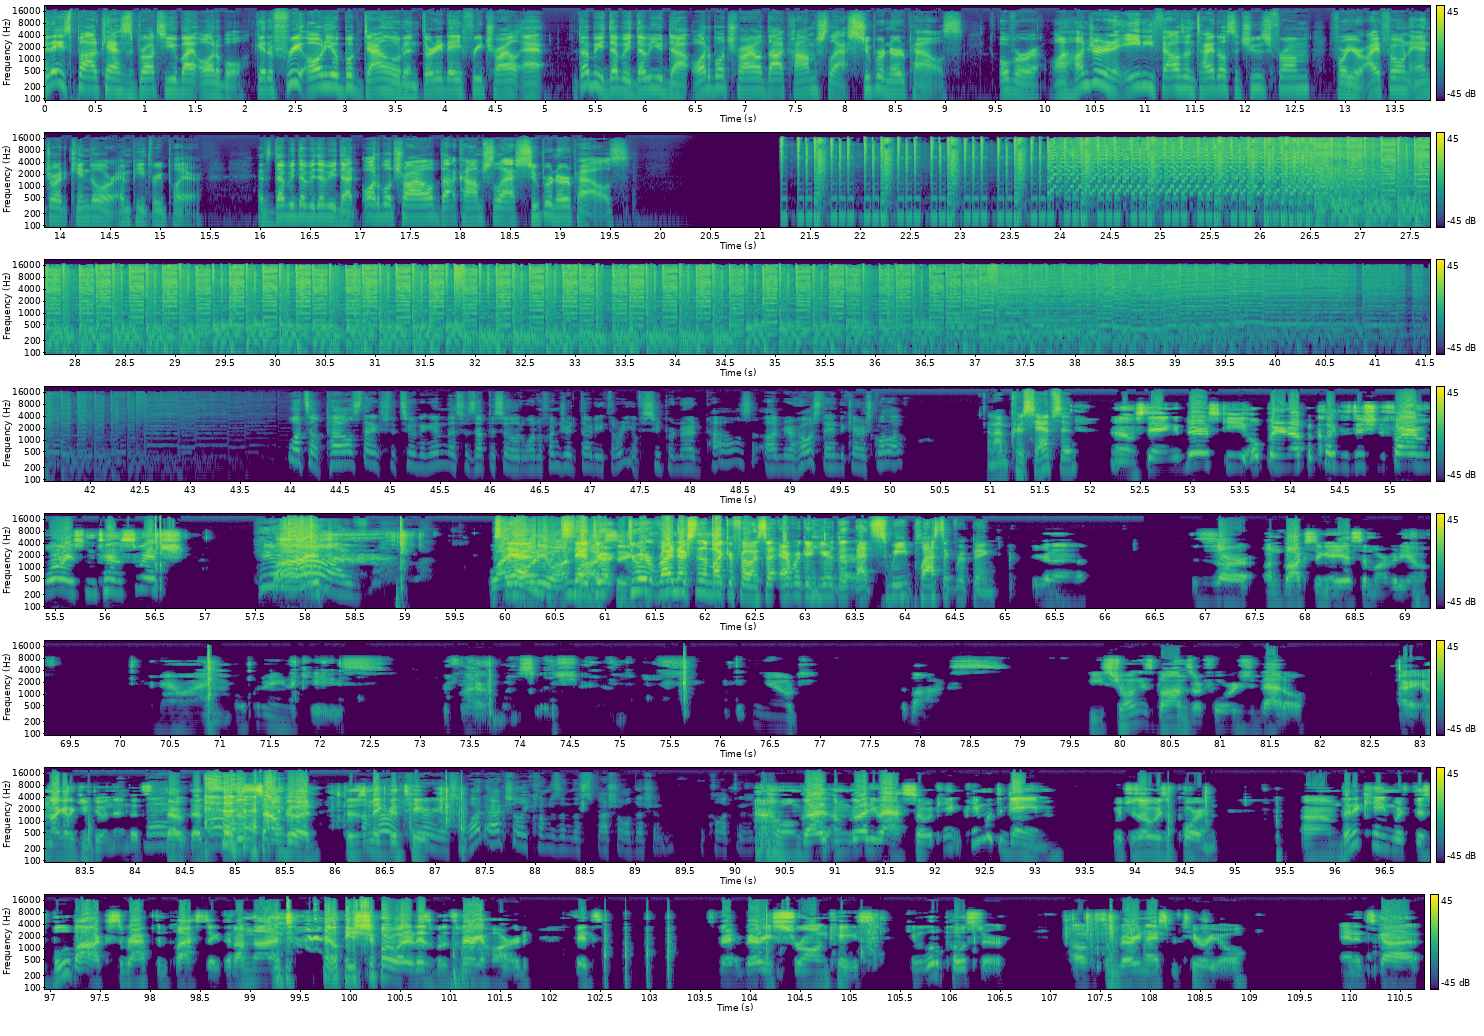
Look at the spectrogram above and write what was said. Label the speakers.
Speaker 1: Today's podcast is brought to you by Audible. Get a free audiobook download and 30-day free trial at www.audibletrial.com slash supernerdpals. Over 180,000 titles to choose from for your iPhone, Android, Kindle, or MP3 player. That's www.audibletrial.com slash supernerdpals.
Speaker 2: What's up, pals? Thanks for tuning in. This is episode 133 of Super Nerd Pals. I'm your host, Andy Carasquillo.
Speaker 3: And I'm Chris Sampson.
Speaker 4: I'm Stan Godersky, opening up a collector's edition of Fire Emblem Warriors Nintendo Switch.
Speaker 2: Here
Speaker 4: Live.
Speaker 2: live!
Speaker 4: Live
Speaker 3: Stan,
Speaker 4: audio
Speaker 3: Stan, do
Speaker 4: unboxing.
Speaker 3: it, do it right next to the microphone so everyone can hear the,
Speaker 4: Alright.
Speaker 3: that sweet plastic ripping.
Speaker 4: You're gonna. This is our unboxing ASMR video. And now I'm opening the case for Fire Emblem Switch and taking out the box. The strongest bonds are forged in battle. Alright, I'm not gonna keep doing that. That's
Speaker 2: Man,
Speaker 4: that, that, that doesn't sound good. That doesn't
Speaker 2: I'm
Speaker 4: make good tape.
Speaker 2: curious. What actually comes in the special edition? The collector's edition?
Speaker 4: well, I'm glad. I'm glad you asked. So it came came with the game, which is always important. Um, then it came with this blue box wrapped in plastic that I'm not entirely sure what it is, but it's very hard. It's very strong case. Came a little poster of some very nice material, and it's got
